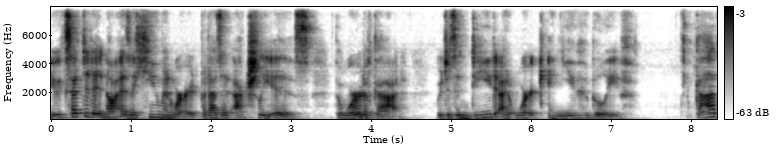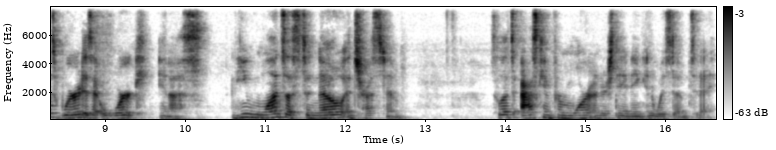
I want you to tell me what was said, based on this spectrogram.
you accepted it not as a human word, but as it actually is, the word of God, which is indeed at work in you who believe. God's word is at work in us, and he wants us to know and trust him. So let's ask him for more understanding and wisdom today.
